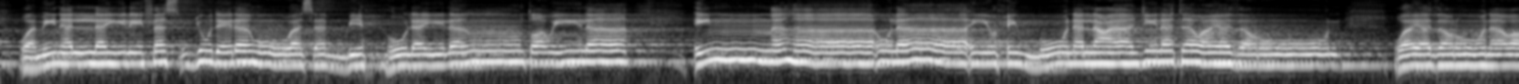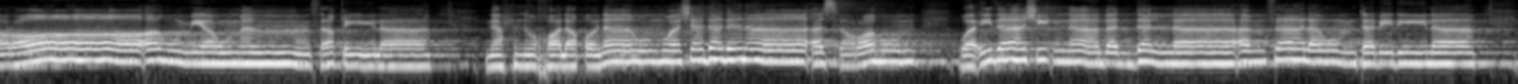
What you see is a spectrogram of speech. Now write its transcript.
ومن الليل فاسجد له وسبحه ليلا طويلا. إن هؤلاء يحبون العاجلة ويذرون ويذرون وراءهم يوما ثقيلا. نحن خلقناهم وشددنا أسرهم وإذا شئنا بدلنا أمثالهم تبديلا.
